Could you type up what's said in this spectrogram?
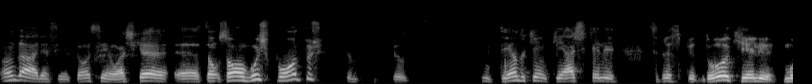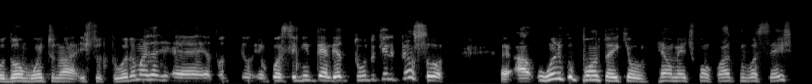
andarem. Assim. Então, assim, eu acho que é, é, são, são alguns pontos. Eu, eu entendo quem, quem acha que ele se precipitou, que ele mudou muito na estrutura, mas é, eu, tô, eu, consigo entender tudo que ele pensou. É, a, o único ponto aí que eu realmente concordo com vocês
